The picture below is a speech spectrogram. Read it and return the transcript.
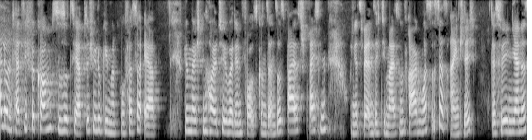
Hallo und herzlich willkommen zu Sozialpsychologie mit Professor Erb. Wir möchten heute über den False Consensus Bias sprechen und jetzt werden sich die meisten fragen, was ist das eigentlich? Deswegen, Janis,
